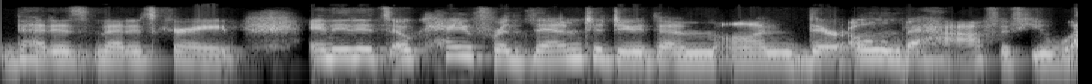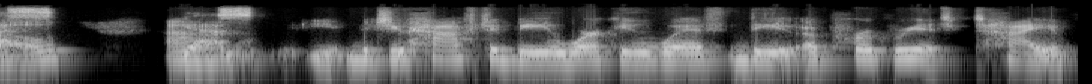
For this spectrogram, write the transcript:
That is that is great, and it is okay for them to do them on their own behalf, if you will. Yes. Um, yes. But you have to be working with the appropriate type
